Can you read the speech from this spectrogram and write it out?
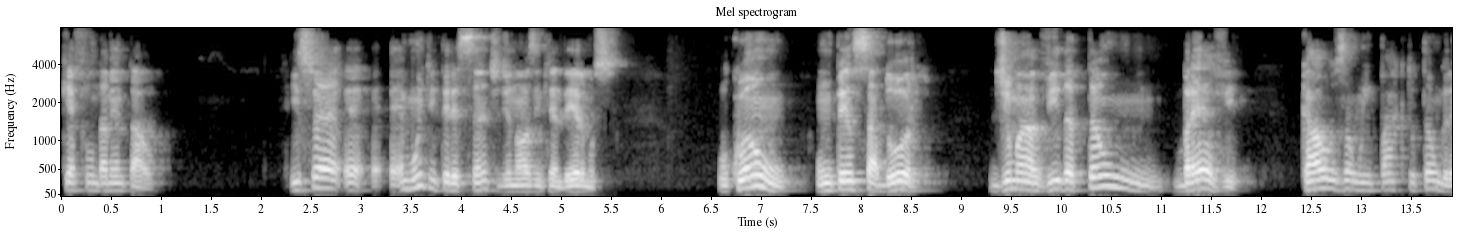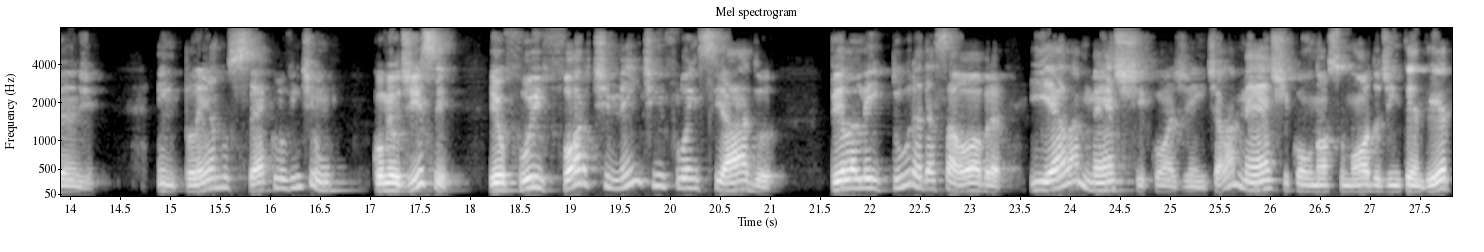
que é fundamental. Isso é, é, é muito interessante de nós entendermos o quão um pensador de uma vida tão breve causa um impacto tão grande em pleno século XXI. Como eu disse, eu fui fortemente influenciado pela leitura dessa obra e ela mexe com a gente, ela mexe com o nosso modo de entender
